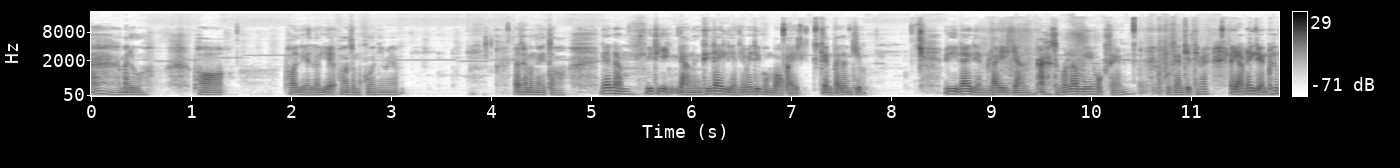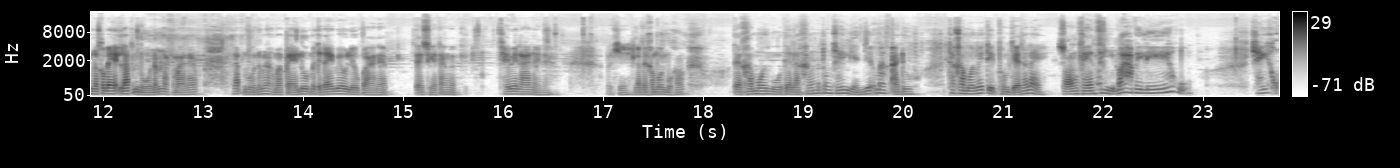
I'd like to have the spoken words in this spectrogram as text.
อ่า มาดู พอพอเหรียญเราเยอะพอสมควรใช่ไหมครับแล้วทำยังไงต่อ แนะนำวิธีอีกอย่างหนึ่งที่ได้เหรียญใช่ไหมที่ผมบอกไปเกรินไปต้นคลิป วิธีได้เหรียญอะไรอีกอย่างอะสมมติเรามีหกแสนหกแสนเจ็ดใช่ไหมเราอยากได้เหรียญเพิ่มเราก็ไปรับหนูน้ำหนักมานะครับรับหนูน้ำหนักมาแปรรูปมันจะได้เวลเร็วกว่านะครับแต่เสียตังค์แบบใช้เวลาหน่อยนะโอเคเราไปขโมยหมูเขาแต่ขโมยหมูแต่ละครั้งมันต้องใช้เหรียญเยอะมากอะดู ถ้าขโมยไม่ติดผมเสียเท่าไหร่สองแสนสี่บ้าไปแล้วใช้โค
